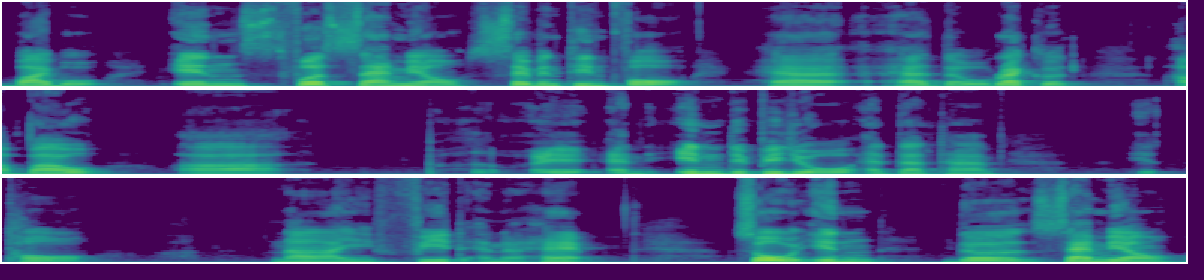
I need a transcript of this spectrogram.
Bible in First Samuel 17:4 had, had the record about uh, a, an individual at that time is tall nine feet and a half. So in the Samuel,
